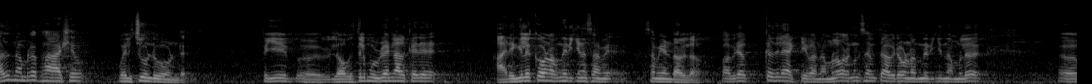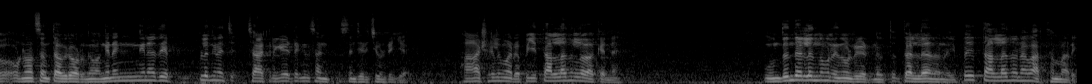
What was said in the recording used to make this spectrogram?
അത് നമ്മുടെ ഭാഷ വലിച്ചു കൊണ്ടുപോകുന്നുണ്ട് ഇപ്പോൾ ഈ ലോകത്തിൽ മുഴുവൻ ആൾക്കാർ ആരെങ്കിലുമൊക്കെ ഉണർന്നിരിക്കുന്ന സമയം സമയം ഉണ്ടാവില്ല അപ്പോൾ അവരൊക്കെ അതിൽ ആക്റ്റീവാണ് നമ്മൾ ഉറങ്ങുന്ന സമയത്ത് അവർ ഉണർന്നിരിക്കും. നമ്മൾ ഉണർന്ന സമയത്ത് അവർ ഉറങ്ങും. അങ്ങനെ ഇങ്ങനെ അത് എപ്പോഴും ഇങ്ങനെ ചാക്രികയായിട്ട് ഇങ്ങനെ സഞ്ച- സഞ്ചരിച്ചുകൊണ്ടിരിക്കുക. ഭാഷകൾ മാറും. അപ്പോൾ ഈ തള്ള എന്നുള്ള വാക്ക് തന്നെ. ഉന്തും തള്ളെന്ന് പറയുന്നുണ്ട് കേട്ടിട്ടുണ്ട്. തള്ള എന്നുള്ളത് ഇപ്പോൾ ഈ തള്ള എന്ന് പറഞ്ഞാൽ അർത്ഥം മാറി.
